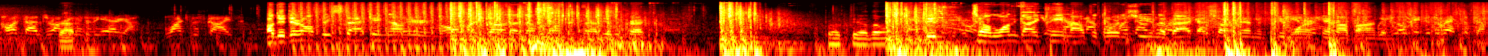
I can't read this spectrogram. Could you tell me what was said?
Hostiles dropping into the area. Watch the skies. Oh, dude, they're all three stacking out here. Oh my god, that down one. Grab the other crack. Broke the other one. Dude, till one guy came out the door to shoot in the back, I shot him, and two more came out behind him. We've the rest of them.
